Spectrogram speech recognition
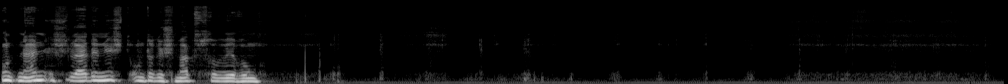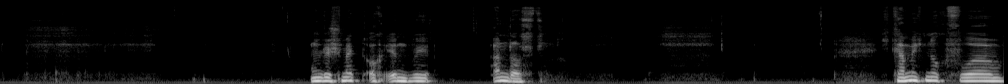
Und nein, ich leide nicht unter Geschmacksverwirrung. Und es schmeckt auch irgendwie anders. Ich kann mich noch vor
